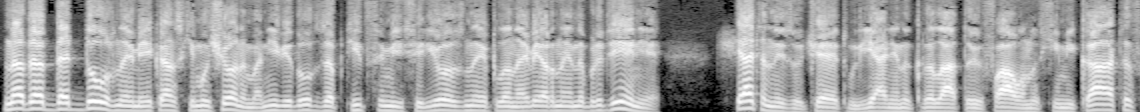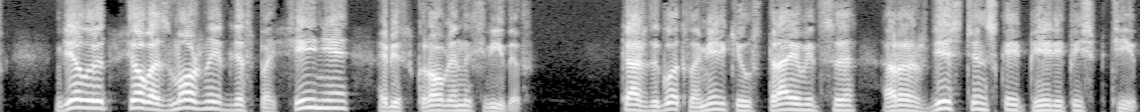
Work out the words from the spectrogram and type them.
Надо отдать должное американским ученым, они ведут за птицами серьезные планомерные наблюдения, тщательно изучают влияние на крылатую фауну химикатов, делают все возможное для спасения обескровленных видов. Каждый год в Америке устраивается рождественская перепись птиц.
